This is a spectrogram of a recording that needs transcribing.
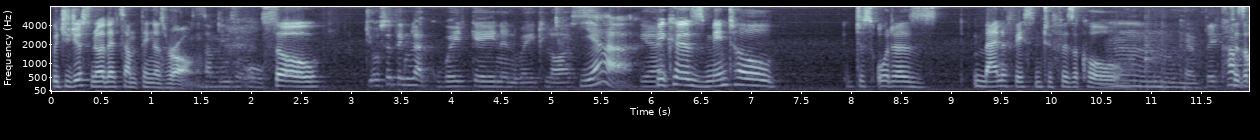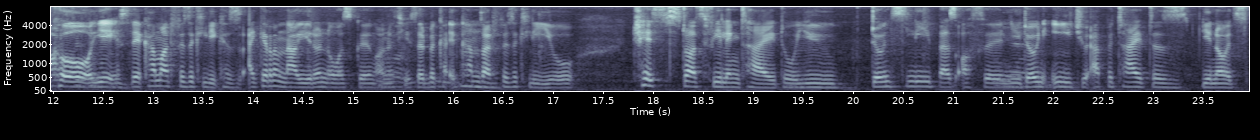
But you just know that something is wrong. Something's off. So Do you also think like weight gain and weight loss? yeah, Yeah. because mental disorders manifest into physical mm, Okay. They come out physical yes they come out physically because i get it now you don't know what's going on with you so it, beca- it comes out mm. physically your chest starts feeling tight or you don't sleep as often you don't eat your appetite is you know it's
